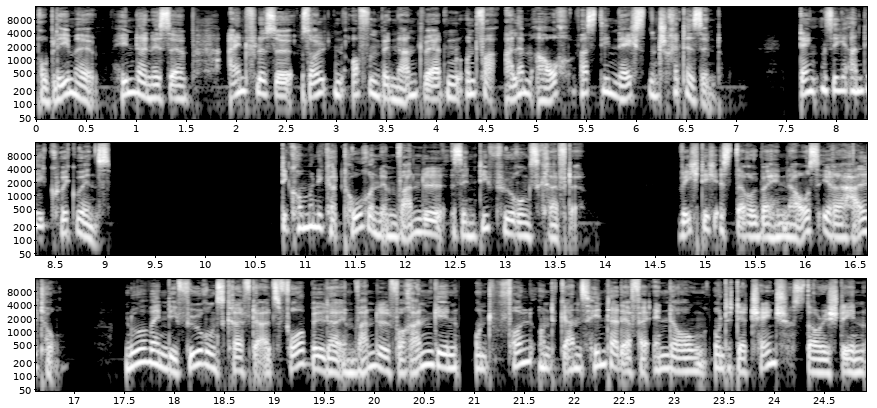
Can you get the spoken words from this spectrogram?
Probleme, Hindernisse, Einflüsse sollten offen benannt werden und vor allem auch, was die nächsten Schritte sind. Denken Sie an die Quick Wins. Die Kommunikatoren im Wandel sind die Führungskräfte. Wichtig ist darüber hinaus ihre Haltung. Nur wenn die Führungskräfte als Vorbilder im Wandel vorangehen und voll und ganz hinter der Veränderung und der Change Story stehen,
